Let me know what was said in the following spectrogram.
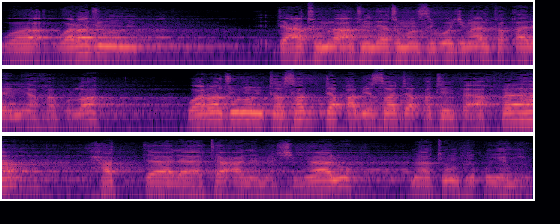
ورجل دعته امرأة ذات منصب وجمال فقال إني أخاف الله. ورجل تصدق بصدقة فأخفاها حتى لا تعلم شماله ما تنفق يمينه.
